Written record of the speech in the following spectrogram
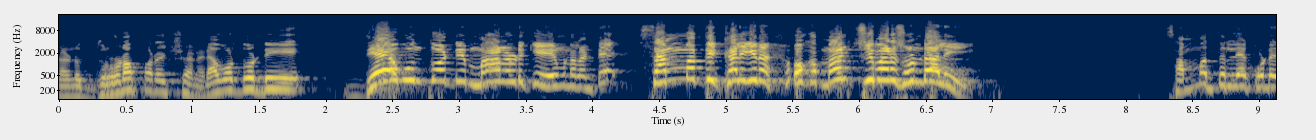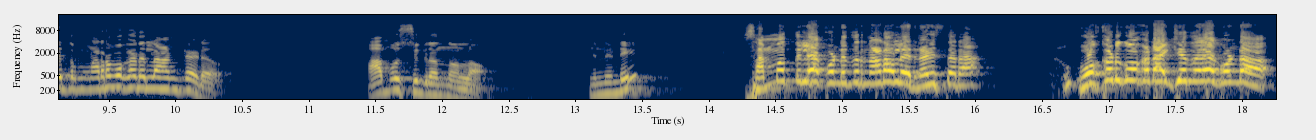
నన్ను దృఢపరచు అన్నాడు. ఎవరితోటి? దేవునితోటి మానవుడికి ఏముండాలంటే సమ్మతి కలిగిన ఒక మంచి మనసు ఉండాలి. సమ్మతి లేకుండా ఇతను నరవగడలా అంటాడు ఆమోసు గ్రంథంలో. ఏంటండి? సమ్మతి లేకుండా ఇద్దరు నడవలేరు నడుస్తారా? ఒకడికొకటి ఐక్యత లేకుండా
